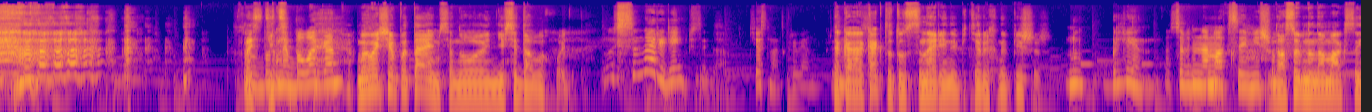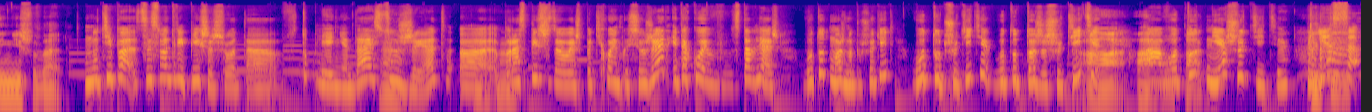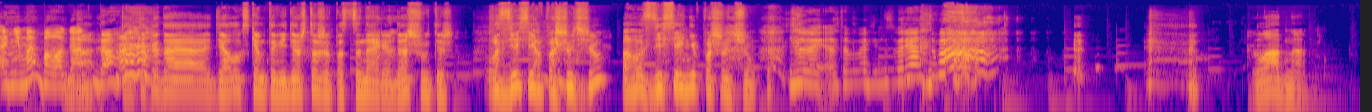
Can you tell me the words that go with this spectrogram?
Простите. Балаган. Мы вообще пытаемся, но не всегда выходит. Ну, сценарий лень писать, Да. честно, откровенно. Так а как ты тут сценарий на пятерых напишешь? Ну, блин. Особенно на Макса и Мишу. Ну, особенно на Макса и Мишу, да. Ну, типа, ты смотри, пишешь вот а, вступление, да, сюжет, а, Ага. расписываешь потихоньку сюжет и такой вставляешь, вот тут можно пошутить, вот тут шутите, вот тут тоже шутите, а, вот, так? тут не шутите. Пьеса, аниме, балаган. Да. Да. Ты, ты когда диалог с кем-то ведешь, тоже по сценарию, да, шутишь? Вот здесь я пошучу, а вот здесь я не пошучу. Ну, это один из вариантов. Ладно.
